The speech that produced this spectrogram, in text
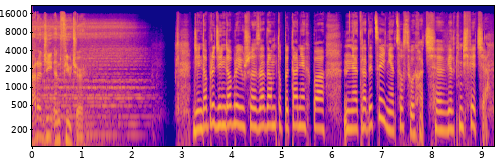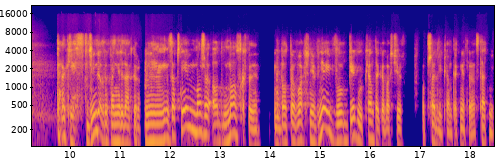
Strategy and Future. Dzień dobry, dzień dobry. Już zadam to pytanie chyba mm, tradycyjnie. Co słychać w wielkim świecie? Tak jest. Dzień dobry, pani redaktor. Mm, zacznijmy może od Moskwy, bo to właśnie w niej w ubiegły piątek, a właściwie w poprzedni piątek, nie ten ostatni,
